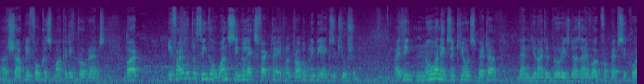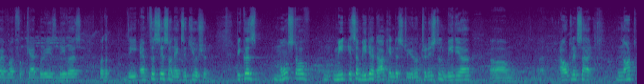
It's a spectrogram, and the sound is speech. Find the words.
uh, sharply focused marketing programs. But if I were to think of one single X factor, it will probably be execution. I think no one executes better than United Breweries does. I work for PepsiCo, I work for Cadbury's, Levers, but the, the emphasis on execution, because most of me, it's a media dark industry. You know, traditional media um, outlets are not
